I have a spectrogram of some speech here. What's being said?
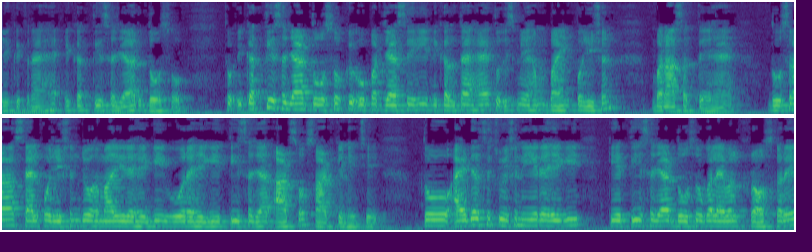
ये कितना है? इकतीस हज़ार दो सौ। तो इकतीस हज़ार दो सौ के ऊपर जैसे ही निकलता है तो इसमें हम बाइंग पोजीशन बना सकते हैं। दूसरा सेल पोजीशन जो हमारी रहेगी, वो रहेगी तीस हज़ार आठ सौ साठ के नीचे। तो आइडियल सिचुएशन ये रहेगी कि तीस हज़ार दो सौ का लेवल क्रॉस करे।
